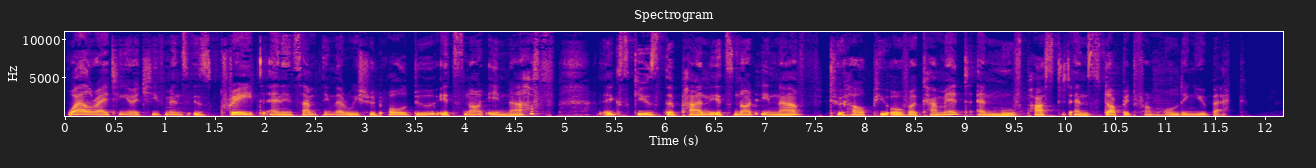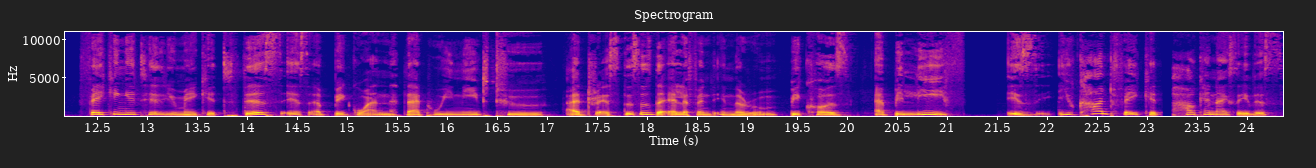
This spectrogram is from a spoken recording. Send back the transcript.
while writing your achievements is great and it's something that we should all do, it's not enough. Excuse the pun. It's not enough to help you overcome it and move past it and stop it from holding you back. Faking it till you make it. This is a big one that we need to address. This is the elephant in the room because a belief is, you can't fake it. How can I say this?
